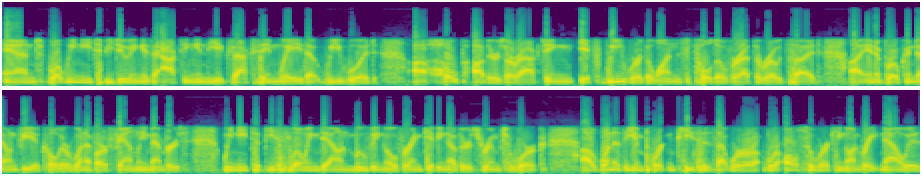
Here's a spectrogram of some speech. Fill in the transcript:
And what we need to be doing is acting in the exact same way that we would uh, hope others are acting if we were the ones pulled over at the roadside uh, in a broken down vehicle or one of our family members. We need to be slowing down, moving over, and giving others room to work. Uh, one of the important pieces that we're we're also working on right now is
